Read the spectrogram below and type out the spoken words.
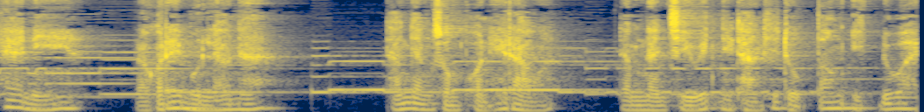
แค่นี้เราก็ได้บุญแล้วนะ ทั้งยังส่งผลให้เราดำเนินชีวิตในทางที่ถูกต้องอีกด้วย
